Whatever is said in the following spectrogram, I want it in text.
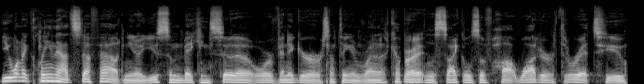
you want to clean that stuff out. You know, use some baking soda or vinegar or something and run a couple Right. of cycles of hot water through it to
